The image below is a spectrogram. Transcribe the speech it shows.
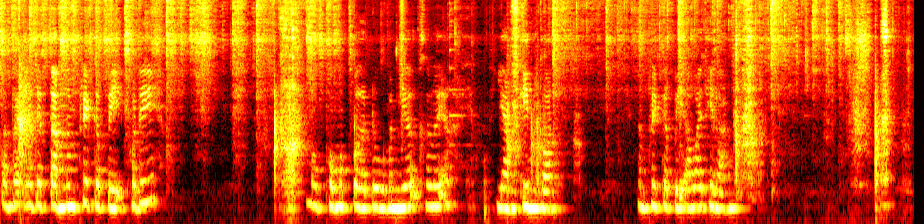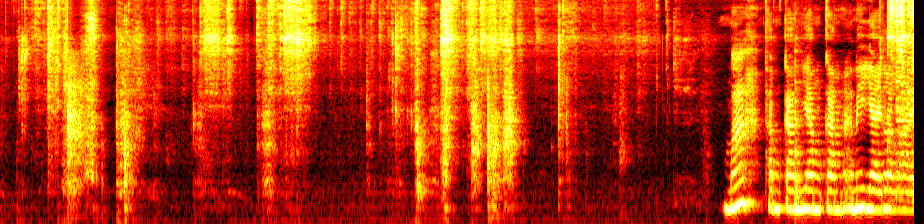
ตอนแรกเราจะตำน้ำพริกกะปิพอดีพอมาเปิดดูมันเยอะก็เลยอะยำกินก่อน น้ำพริกกะปิเอาไว้ทีหลัง มาทำการยำกัน อันนี้ยายละลาย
